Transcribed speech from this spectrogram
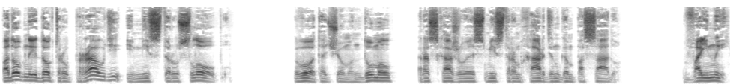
подобные доктору Прауди и мистеру Слоупу. Вот о чем он думал, расхаживая с мистером Хардингом по саду. Войны,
